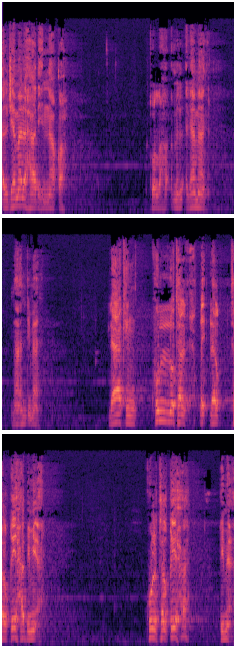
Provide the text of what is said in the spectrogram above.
الجمل هذه الناقة. قلت والله لا مانع ما عندي مانع. لكن كل تلقيحة بمئة. كل تلقيحة بمئة.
